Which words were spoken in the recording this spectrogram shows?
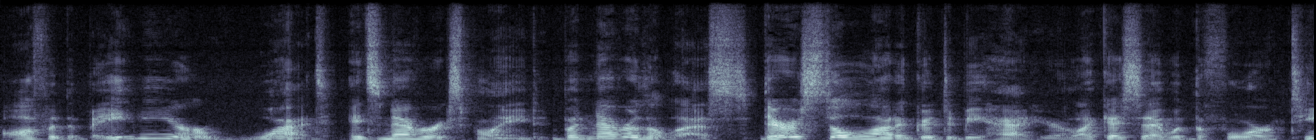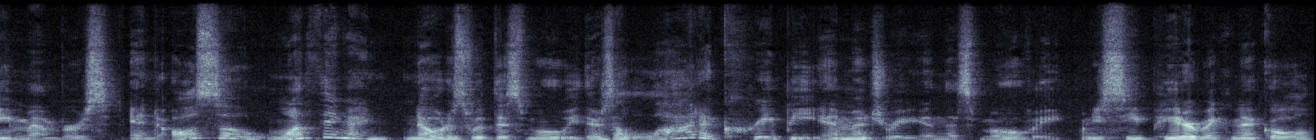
off with the baby, or what? It's never explained. But nevertheless, there is still a lot of good to be had here, like I said, with the four team members. And also, one thing I noticed with this movie, there's a lot of creepy imagery in this movie. When you see Peter MacNicol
